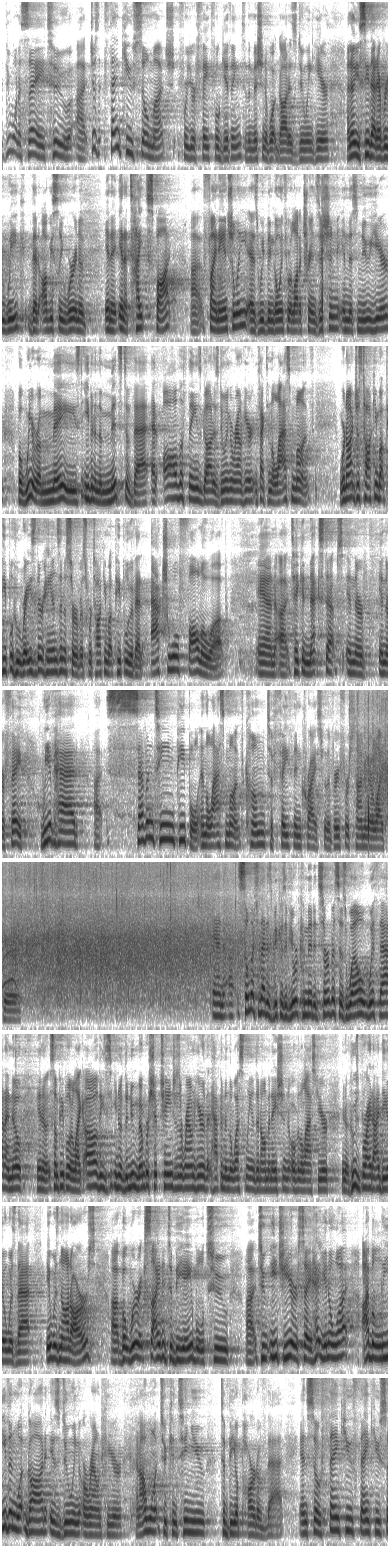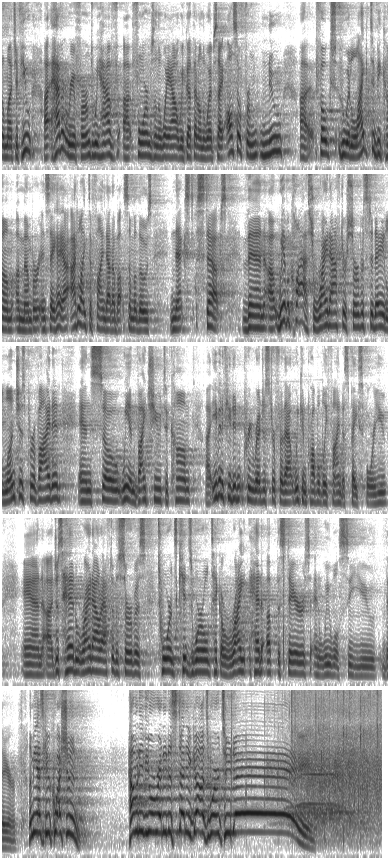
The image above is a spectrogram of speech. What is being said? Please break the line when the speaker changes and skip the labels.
I do want to say, too, uh, just thank you so much for your faithful giving to the mission of what God is doing here. I know you see that every week, that obviously we're in a, in a, in a tight spot uh, financially as we've been going through a lot of transition in this new year. But we are amazed, even in the midst of that, at all the things God is doing around here. In fact, in the last month, we're not just talking about people who raise their hands in a service, we're talking about people who have had actual follow up and uh, taken next steps in their, in their faith. We have had uh, 17 people in the last month come to faith in Christ for the very first time in their life here. And uh, so much of that is because of your committed service as well. With that, I know you know some people are like, oh, these you know the new membership changes around here that happened in the Wesleyan denomination over the last year. You know, whose bright idea was that? It was not ours, uh, but we're excited to be able to uh, to each year say, hey, you know what? I believe in what God is doing around here, and I want to continue to be a part of that. And so, thank you, thank you so much. If you uh, haven't reaffirmed, we have uh, forms on the way out. We've got that on the website. Also, for new uh, folks who would like to become a member and say, hey, I'd like to find out about some of those next steps, then uh, we have a class right after service today. Lunch is provided. And so, we invite you to come. Uh, even if you didn't pre register for that, we can probably find a space for you and uh, just head right out after the service towards Kids World. Take a right, head up the stairs, and we will see you there. Let me ask you a question How many of you are ready to study God's Word today?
